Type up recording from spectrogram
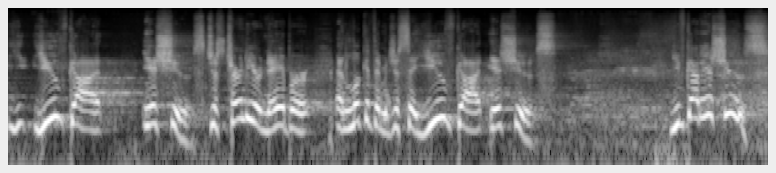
you've got issues. Just turn to your neighbor and look at them and just say, You've got issues. You've got issues.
